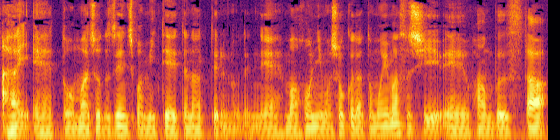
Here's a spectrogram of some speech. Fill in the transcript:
はい。えっ、ー、と、まあちょっと全地も未定ってなってるのでね、まあ本人もショックだと思いますし、えー、ファンブースター、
